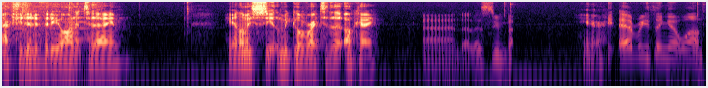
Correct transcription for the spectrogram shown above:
actually did a video on it today. Here, let me see. Let me go right to the. Okay. And uh, let's zoom back. Here. Everything at once.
